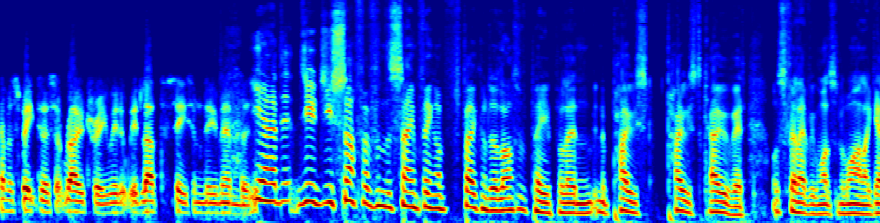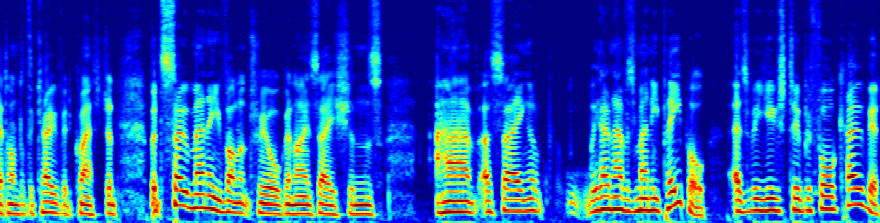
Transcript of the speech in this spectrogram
come and speak to us at Rotary. We'd, we'd love to see some new members. Yeah, do, do, you suffer from the same thing? I've spoken to a lot of people in, in post post COVID. Always feel every once in a while I get onto the COVID question, but so many voluntary organisations have are saying oh, we don't have as many people as we used to before COVID,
